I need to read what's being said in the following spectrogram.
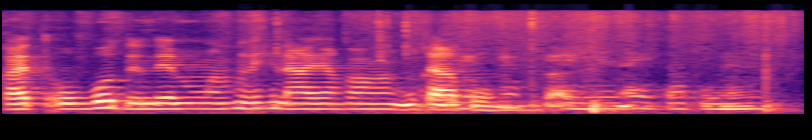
Kahit ubod, hindi mo hinayang kang itapon. Kainin ay tapunan.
